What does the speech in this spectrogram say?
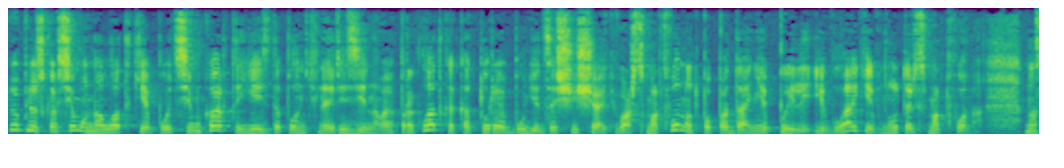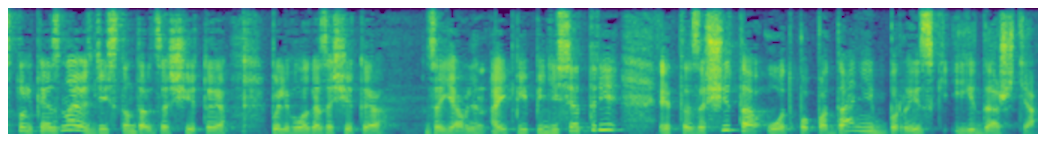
Ну и плюс ко всему на лотке под сим-карты есть дополнительная резиновая прокладка, которая будет защищать ваш смартфон от попадания пыли и влаги внутрь смартфона. Настолько я знаю, здесь стандарт защиты пыли влагозащиты заявлен IP53 – это защита от попаданий, брызг и дождя.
